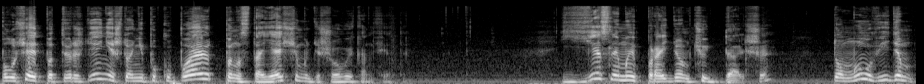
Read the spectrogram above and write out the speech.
получает подтверждение, что они покупают по-настоящему дешевые конфеты. Если мы пройдем чуть дальше, то мы увидим,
